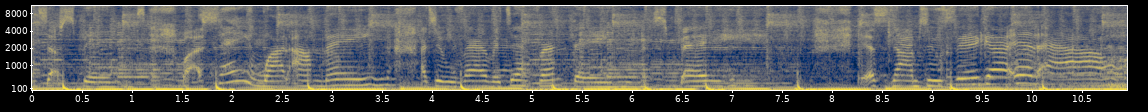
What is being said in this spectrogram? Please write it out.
sense of spins. What I say and what I mean, I do very different things, babe. It's time to figure it out.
